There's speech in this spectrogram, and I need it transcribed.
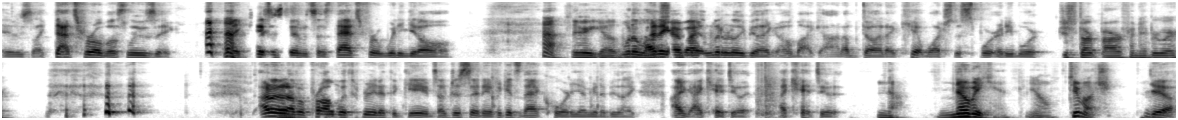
and is like that's for almost losing. And then kisses him and says that's for winning it all. there you go. What a I think I might literally be like, oh my god, I'm done. I can't watch this sport anymore. just start barfing everywhere. I don't have a problem with being at the games. I'm just saying if it gets that corny, I'm gonna be like, I, I can't do it. I can't do it. No, nobody can. You know, too much. Yeah.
